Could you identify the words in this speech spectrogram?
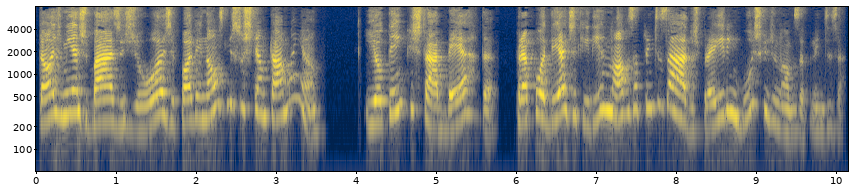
Então, as minhas bases de hoje podem não me sustentar amanhã. E eu tenho que estar aberta para poder adquirir novos aprendizados, para ir em busca de novos aprendizados.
